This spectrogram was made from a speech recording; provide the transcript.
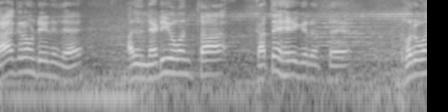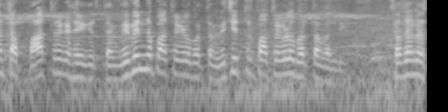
ಬ್ಯಾಕ್ಗ್ರೌಂಡ್ ಏನಿದೆ, ಅಲ್ಲಿ ನಡೆಯುವಂಥ ಕತೆ ಹೇಗಿರುತ್ತೆ, ಬರುವಂಥ ಪಾತ್ರಗಳು ಹೇಗಿರ್ತವೆ, ವಿಭಿನ್ನ ಪಾತ್ರಗಳು ಬರ್ತವೆ, ವಿಚಿತ್ರ ಪಾತ್ರಗಳು ಬರ್ತವೆ ಅಲ್ಲಿ. ಸೊ ಅದನ್ನು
